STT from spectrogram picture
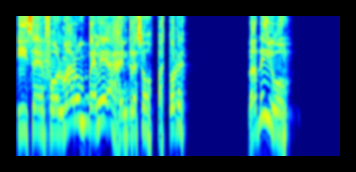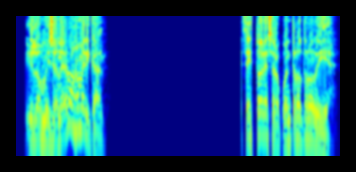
Y se formaron peleas entre esos pastores nativos y los misioneros americanos. Esa historia se lo cuento el otro día.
